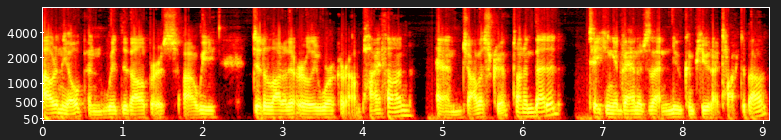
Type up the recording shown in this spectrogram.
out in the open with developers. Uh, we did a lot of the early work around Python and JavaScript on embedded, taking advantage of that new compute I talked about.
